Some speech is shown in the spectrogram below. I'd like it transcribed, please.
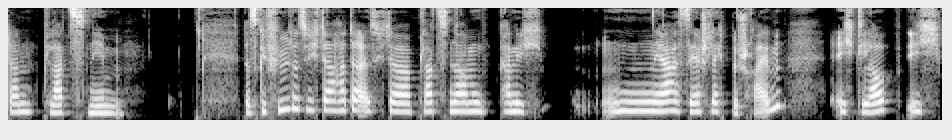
dann Platz nehmen. Das Gefühl, das ich da hatte, als ich da Platz nahm, kann ich mm, ja sehr schlecht beschreiben. Ich glaube, ich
